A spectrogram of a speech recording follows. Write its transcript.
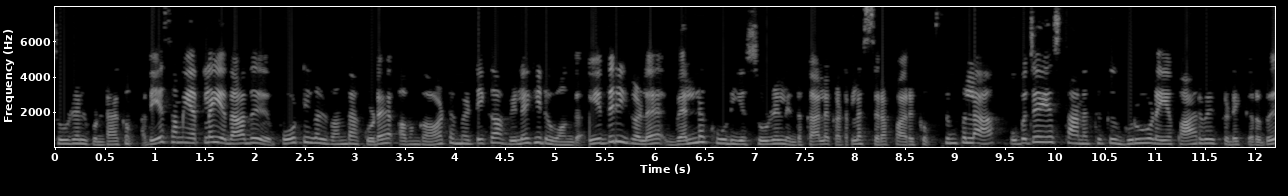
சூழல் உண்டாகும். அதே சமயத்துல ஏதாவது போட்டிகள் வந்தா கூட அவங்க ஆட்டோமேட்டிக்கா விலகிடுவாங்க. எதிரிகளை வெல்லக்கூடிய சூழல் இந்த காலகட்டத்துல சிறப்பா இருக்கும். சிம்பிளா உபஜயஸ்தானத்துக்கு குருவுடைய பார்வை கிடைக்கிறது.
